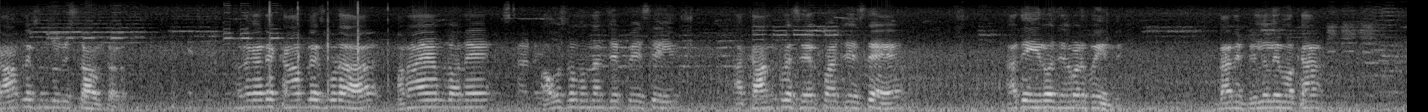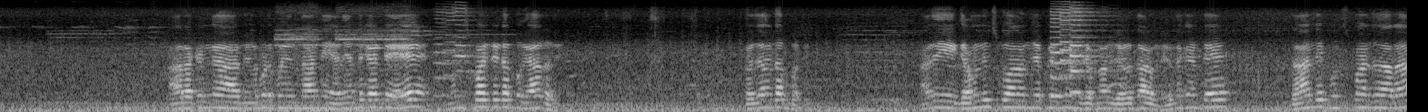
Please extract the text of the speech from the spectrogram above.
కాంప్లెక్స్ని చూపిస్తూ ఉంటాడు. ఎందుకంటే కాంప్లెక్స్ కూడా అనాయంలోనే అవసరం ఉందని చెప్పేసి ఆ కాంప్లెక్స్ ఏర్పాటు చేస్తే అది ఈరోజు నిలబడిపోయింది. దాన్ని బిల్లులు ఇవ్వక ఆ రకంగా నిలబడిపోయిన దాన్ని అది ఎందుకంటే మున్సిపాలిటీ డబ్బు కాదు అది. ప్రజల డబ్బు అది. అది గమనించుకోవాలని చెప్పేసి నేను చెప్పడం జరుగుతూ ఉంది. ఎందుకంటే దాన్ని మున్సిపాలిటీ ద్వారా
